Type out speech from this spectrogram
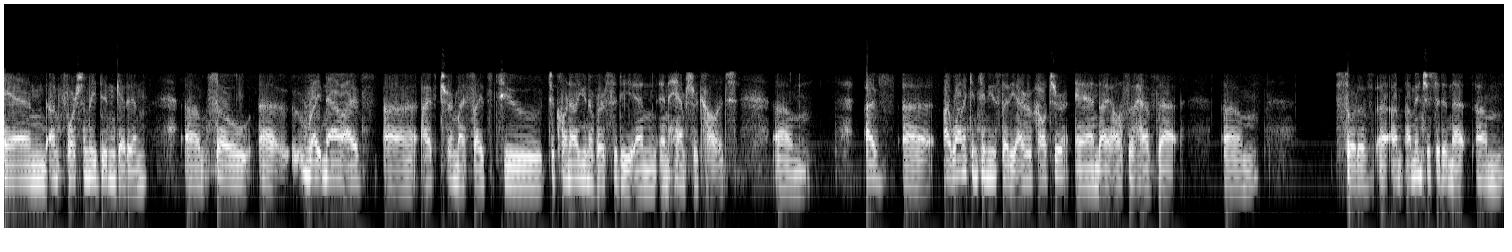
and unfortunately didn't get in. Um, so uh, right now, I've uh, I've turned my sights to, to Cornell University and, and Hampshire College. Um, I've uh, I want to continue to study agriculture, and I also have that um, sort of uh, I'm, I'm interested in that um,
